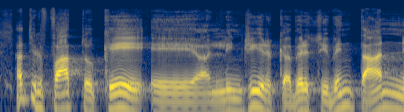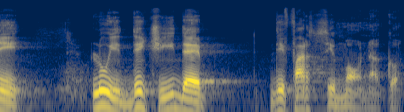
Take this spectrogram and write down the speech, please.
Stato il fatto che eh, all'incirca verso i vent'anni lui decide di farsi monaco.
